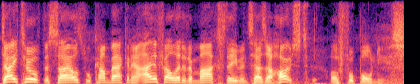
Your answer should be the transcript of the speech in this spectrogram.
day two of the sales. We'll come back, and our AFL editor Mark Stevens has a host of football news.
